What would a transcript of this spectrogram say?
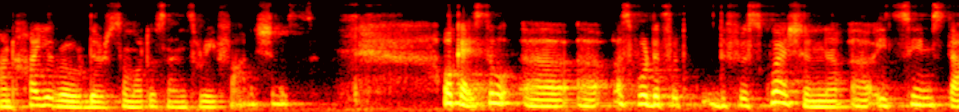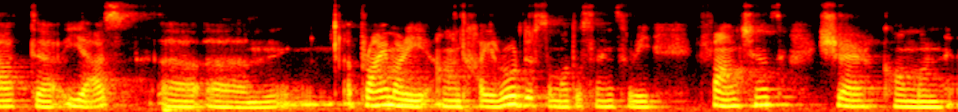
and higher order somatosensory functions. Okay, so uh, uh, as for the, the first question, uh, it seems that yes, um, primary and higher order somatosensory functions share common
